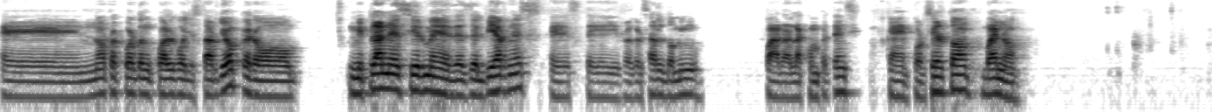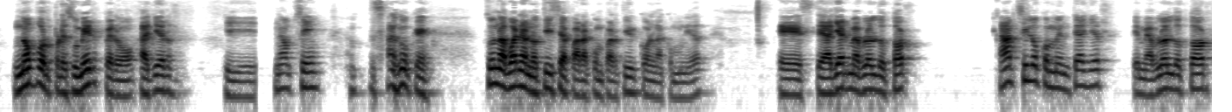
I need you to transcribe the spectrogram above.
Eh, no recuerdo en cuál voy a estar yo, pero mi plan es irme desde el viernes este, y regresar el domingo para la competencia. por cierto, bueno, no por presumir, pero ayer y no, sí, es algo que es una buena noticia para compartir con la comunidad. Este, ayer me habló el doctor. Ah, sí lo comenté ayer, que me habló el doctor.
